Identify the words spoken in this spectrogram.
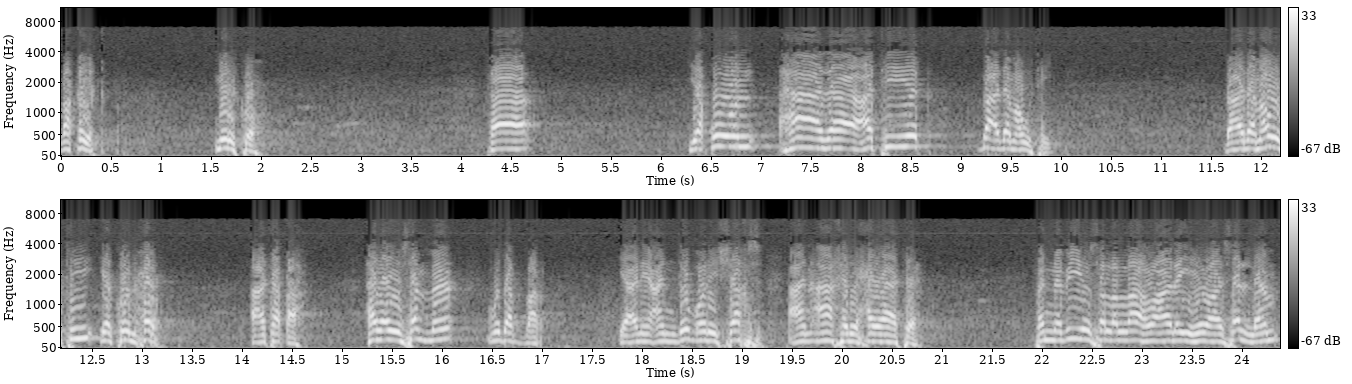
رقيق ملكه. فيقول هذا عتيق بعد موتي. بعد موتي يكون حر أعتقه. هذا يسمى مدبر يعني عن دبر الشخص عن آخر حياته. فالنبي صلى الله عليه وسلم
